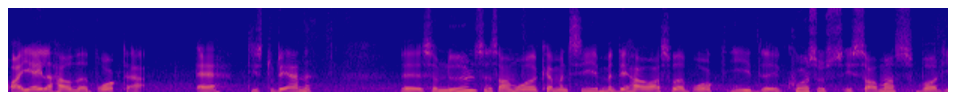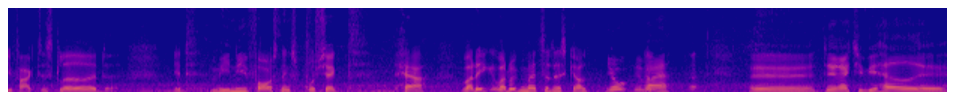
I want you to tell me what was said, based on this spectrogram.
Og arealet har jo været brugt af, af de studerende øh, som nydelsesområde, kan man sige. Men det har jo også været brugt i et øh, kursus i sommer, hvor de faktisk lavede et, et mini-forskningsprojekt her. Var, det ikke, var du ikke med til det, Skjold? Jo, det var jeg. Øh, det er rigtigt. Vi havde, øh,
